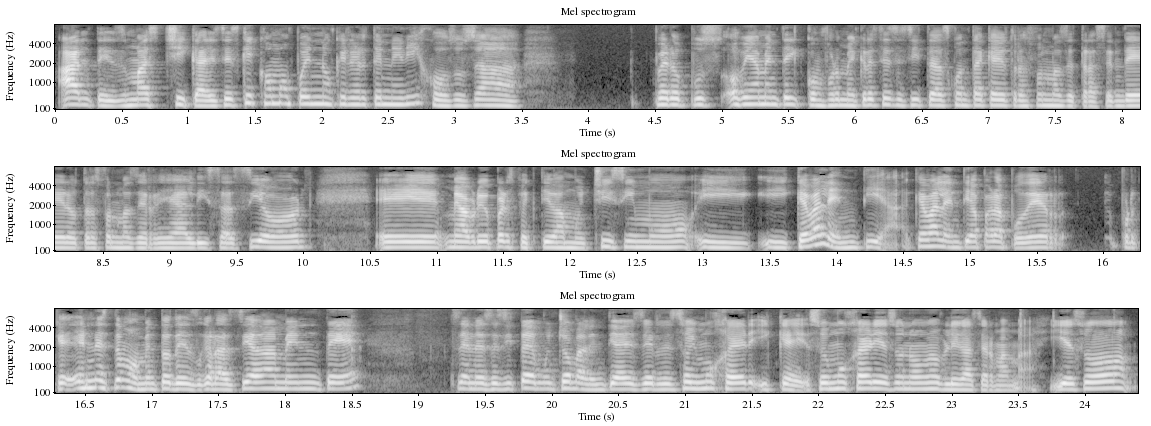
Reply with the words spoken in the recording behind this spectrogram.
antes, más chica, decía, es que cómo pueden no querer tener hijos, o sea, pero pues obviamente conforme creces y te das cuenta que hay otras formas de trascender, otras formas de realización, eh, me abrió perspectiva muchísimo y, y qué valentía, qué valentía para poder, porque en este momento desgraciadamente se necesita de mucha valentía decir soy mujer y que soy mujer y eso no me obliga a ser mamá. Y eso,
